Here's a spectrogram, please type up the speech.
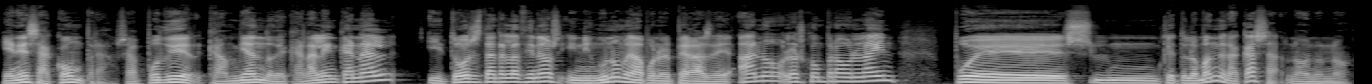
en esa compra. O sea, puedo ir cambiando de canal en canal y todos están relacionados y ninguno me va a poner pegas de, ah, no, lo has comprado online, pues mm, que te lo manden a casa. No, no, no.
